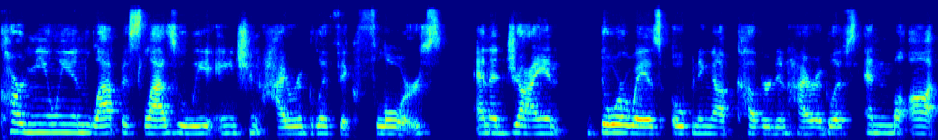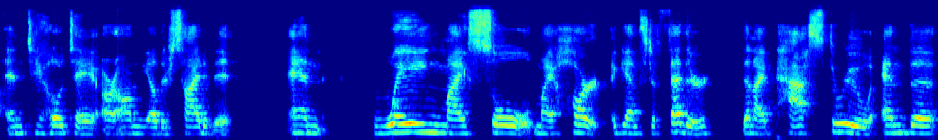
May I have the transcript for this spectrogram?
carnelian lapis lazuli ancient hieroglyphic floors and a giant doorway is opening up covered in hieroglyphs and Ma'at and Tehuti are on the other side of it and weighing my soul, my heart against a feather, then I pass through and the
